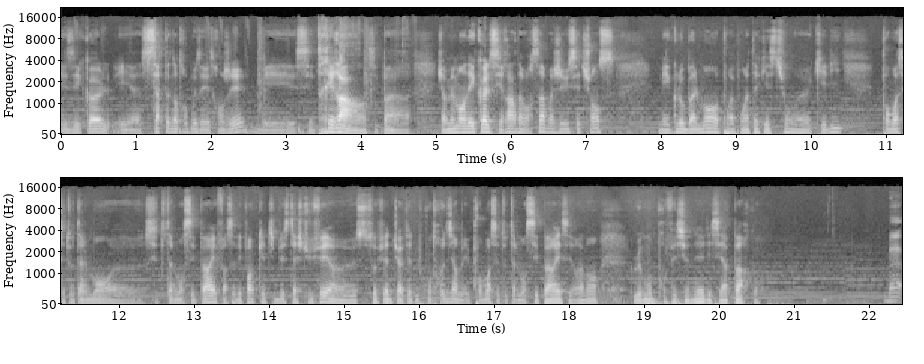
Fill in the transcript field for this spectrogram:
les écoles et certaines entreprises à l'étranger, mais c'est très rare. hein, c'est pas, genre, même en école, c'est rare d'avoir ça. Moi, j'ai eu cette chance. Mais globalement, pour répondre à ta question, euh, Kelly, pour moi, c'est totalement, euh, c'est totalement séparé. Enfin, ça dépend quel type de stage tu fais. hein. Sofiane, tu vas peut-être me contredire, mais pour moi, c'est totalement séparé. C'est vraiment le monde professionnel et c'est à part, quoi. Bah,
